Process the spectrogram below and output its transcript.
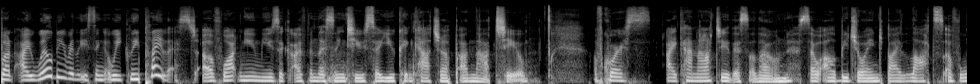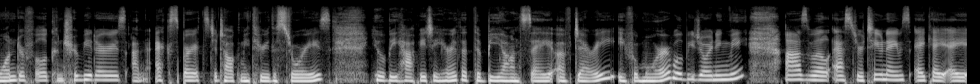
But I will be releasing a weekly playlist of what new music I've been listening to so you can catch up on that too. Of course, I cannot do this alone, so I'll be joined by lots of wonderful contributors and experts to talk me through the stories. You'll be happy to hear that the Beyonce of Derry, Aoife Moore, will be joining me, as will Esther Two Names, aka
